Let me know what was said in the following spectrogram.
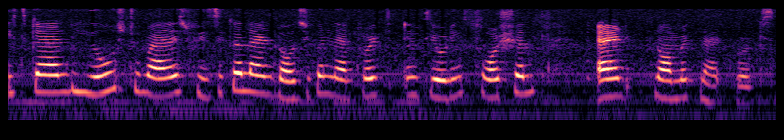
it can be use to manage physical and logical network including social and economic network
